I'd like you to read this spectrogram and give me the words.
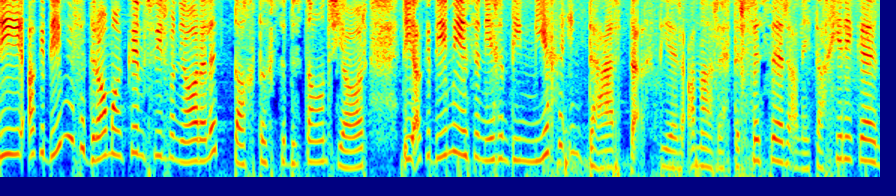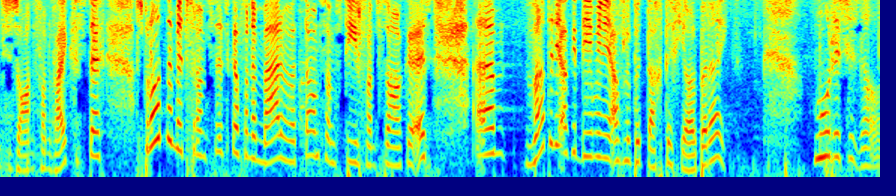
die Akademie vir Drama en Kuns vier vanjaar hulle 80ste bestaanjaar. Die akademie is in 1939 deur Anna Rigter Visser, Aletta Gericke en Susan van Wyk gestig. Ons praat nou met Francisca van der Merwe wat tans aan stuur van sake is. Ehm wat het die akademie in die afgelope 80 jaar bereik? Môre Susan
